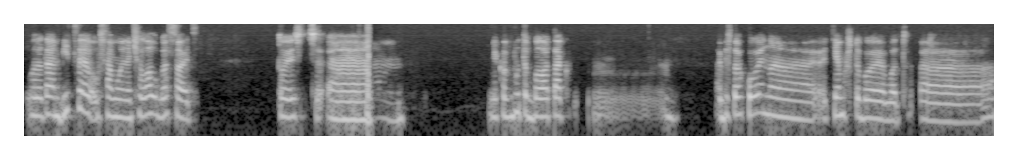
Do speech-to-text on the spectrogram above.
вот эта амбиция у самой начала угасать. То есть э, я как будто была так обеспокоена тем, чтобы вот э,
